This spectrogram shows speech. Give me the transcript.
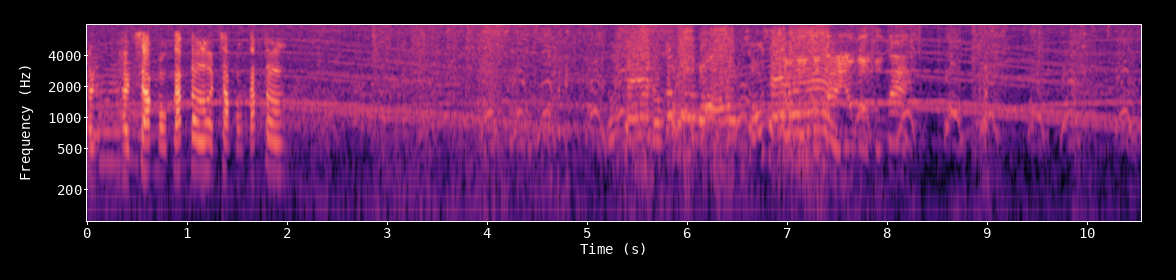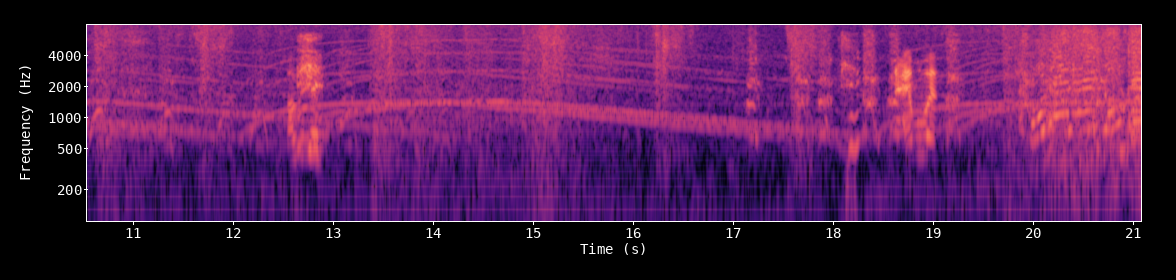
hình hình xăm 184 hình xăm 184 Xuống xe, đâu có hoa hồng, xuống xe. yêu cầu xuống xe yêu cầu xuống xe Báo cái gì? Em mua Xuống xe, xuống xe.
